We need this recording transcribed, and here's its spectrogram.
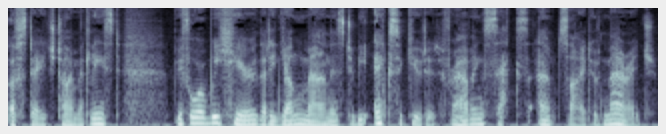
of stage time at least, before we hear that a young man is to be executed for having sex outside of marriage.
